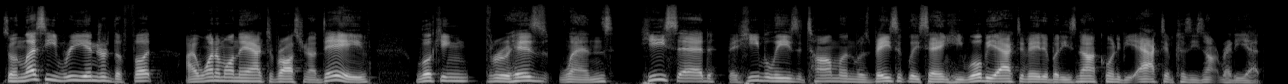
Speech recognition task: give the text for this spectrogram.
So unless he re injured the foot, I want him on the active roster. Now, Dave, looking through his lens, he said that he believes that Tomlin was basically saying he will be activated, but he's not going to be active because he's not ready yet.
